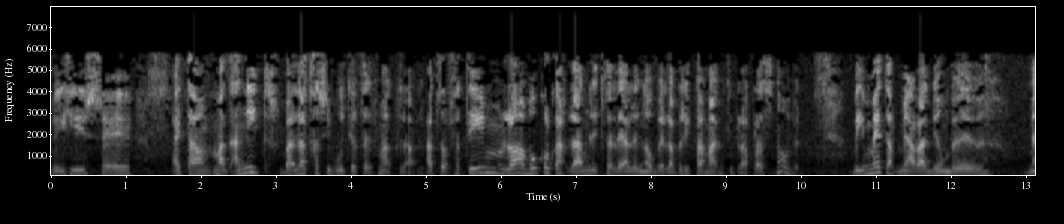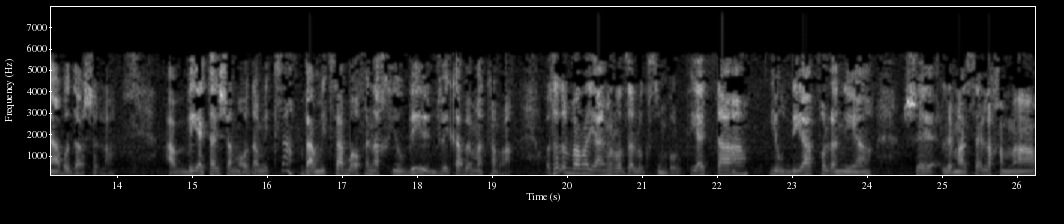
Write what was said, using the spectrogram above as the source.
והיא שהייתה מדענית בעלת חשיבות יוצאת מהכלל. הצרפתים לא אהבו כל כך להמליץ עליה לנובל, אבל היא פעמיים קיבלה פרס נובל. והיא מתה מהרדיום ומהעבודה שלה. והיא הייתה אישה מאוד אמיצה, ואמיצה באופן החיובי, דבקה במטרה. אותו דבר היה עם רוזה לוקסמבורג. היא הייתה יהודייה פולניה שלמעשה לחמה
